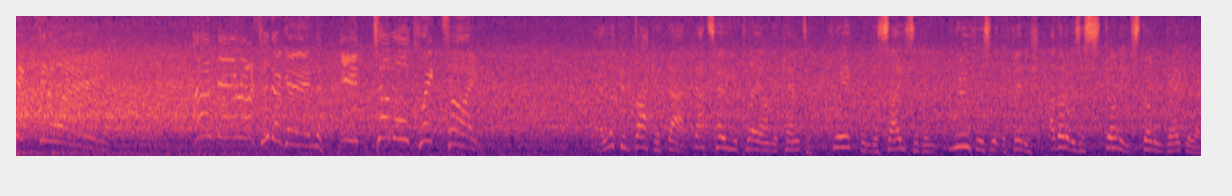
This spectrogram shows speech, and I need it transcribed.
Sticks it away! And they're at it again in double quick time! Looking back at that, that's how you play on the counter. Quick and decisive and ruthless with the finish. I thought it was a stunning, stunning breakaway.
